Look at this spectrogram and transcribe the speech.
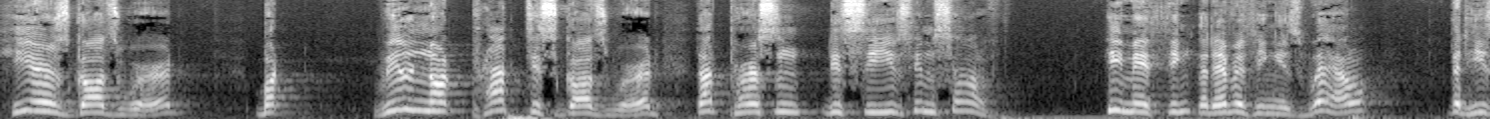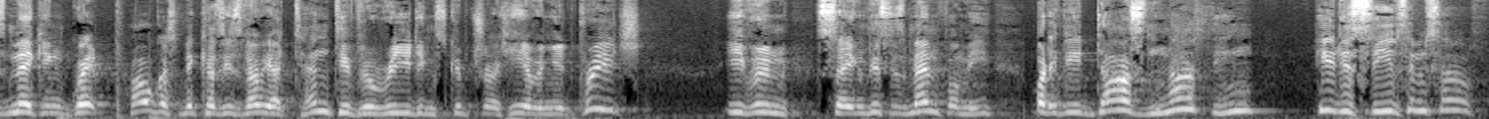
hears God's word, but will not practice God's word, that person deceives himself. He may think that everything is well, that he's making great progress because he's very attentive to reading scripture, hearing it preached, even saying, This is meant for me. But if he does nothing, he deceives himself.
